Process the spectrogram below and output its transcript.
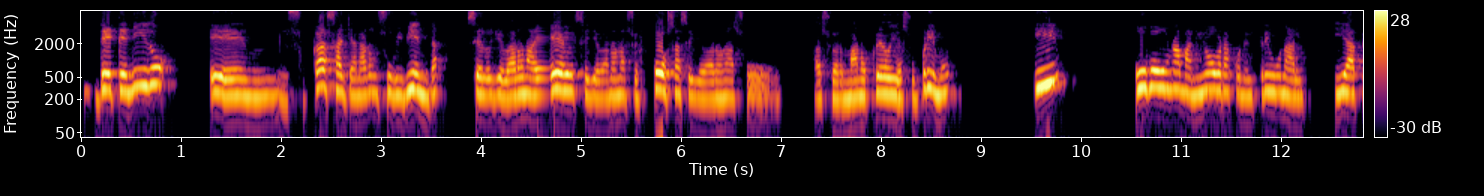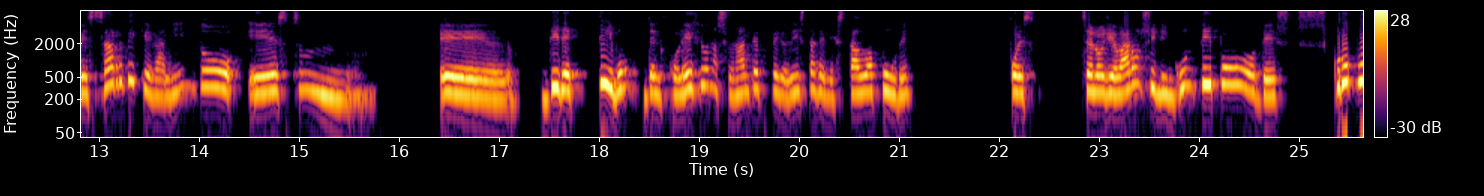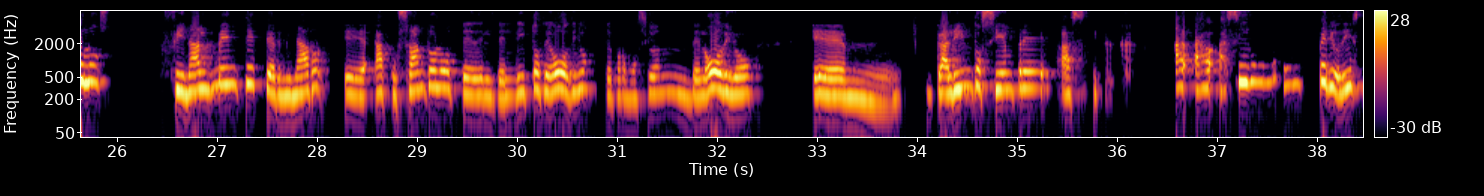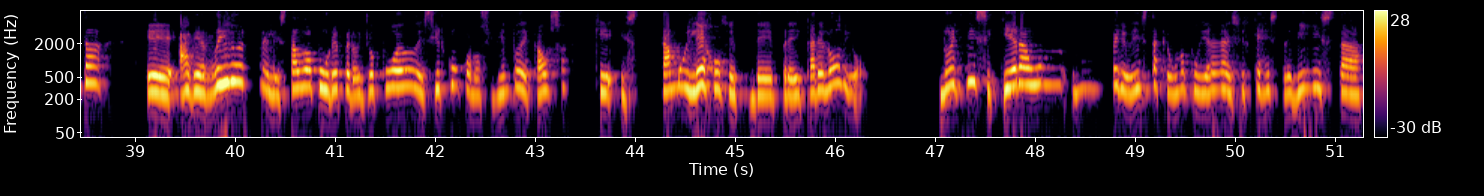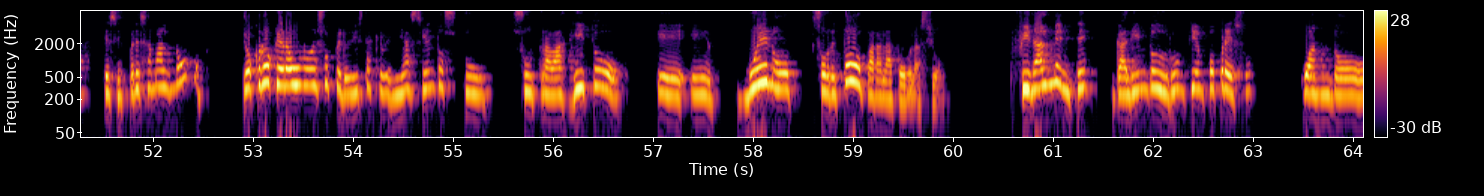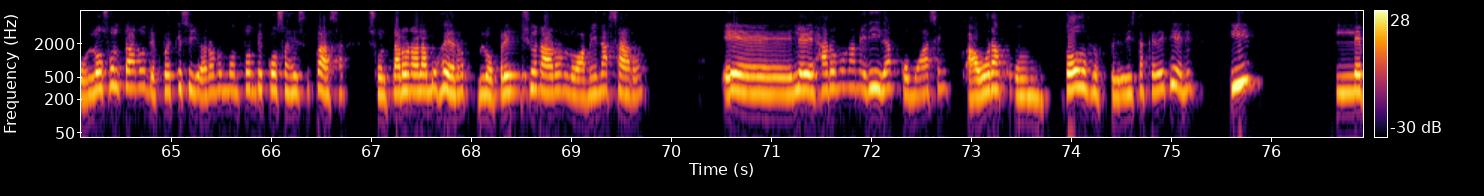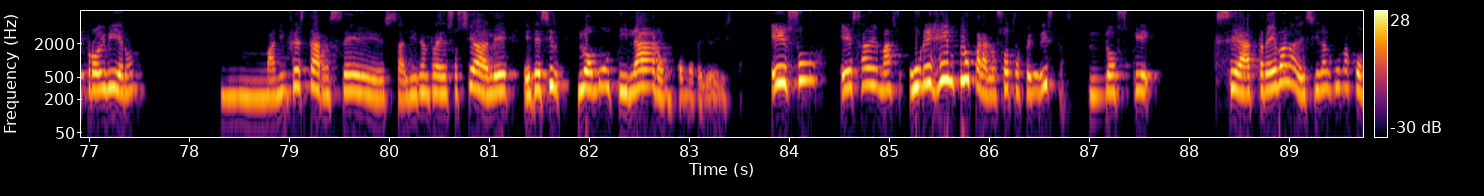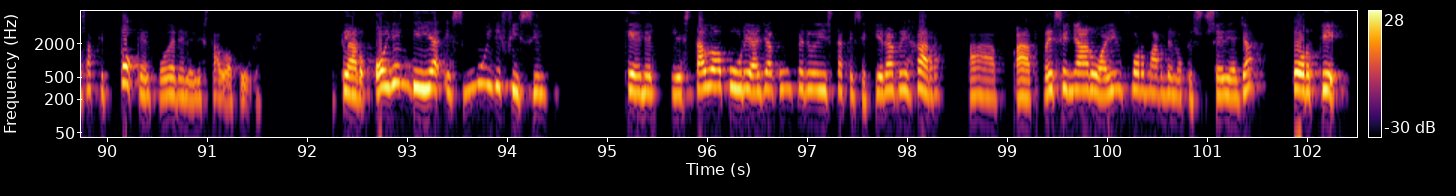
detenido en su casa, allanaron su vivienda, se lo llevaron a él, se llevaron a su esposa, se llevaron a su, a su hermano, creo, y a su primo. Y hubo una maniobra con el tribunal y a pesar de que Galindo es mm, eh, directivo del Colegio Nacional de Periodistas del Estado Apure, pues se lo llevaron sin ningún tipo de escrúpulos Finalmente terminaron eh, acusándolo de, delitos de odio, de promoción del odio. Em, Galindo siempre ha, sido un, periodista eh, aguerrido en el Estado Apure, pero yo puedo decir con conocimiento de causa que está muy lejos de, predicar el odio. No es ni siquiera un, un, periodista que uno pudiera decir que es extremista, que se expresa mal, no. Yo creo que era uno de esos periodistas que venía haciendo su, su trabajito eh, eh, bueno, sobre todo para la población. Finalmente, Galindo duró un tiempo preso. Cuando lo soltaron, después que se llevaron un montón de cosas de su casa, soltaron a la mujer, lo presionaron, lo amenazaron, eh, le dejaron una medida, como hacen ahora con todos los periodistas que detienen, y le prohibieron manifestarse, salir en redes sociales, es decir, lo mutilaron como periodista. Eso es además un ejemplo para los otros periodistas, los que se atrevan a decir alguna cosa que toque el poder en el Estado Apure. Claro, hoy en día es muy difícil que en el Estado Apure haya algún periodista que se quiera arriesgar a, a reseñar o a informar de lo que sucede allá, porque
